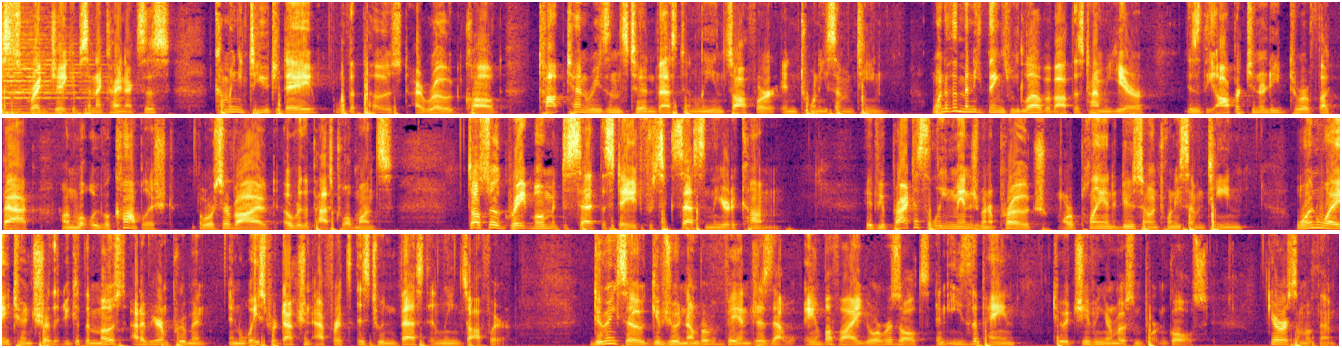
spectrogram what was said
This is Greg Jacobson at KaiNexus coming to you today with a post I wrote called Top 10 Reasons to Invest in Lean Software in 2017. One of the many things we love about this time of year is the opportunity to reflect back on what we've accomplished or survived over the past 12 months. It's also a great moment to set the stage for success in the year to come. If you practice the lean management approach or plan to do so in 2017, one way to ensure that you get the most out of your improvement and waste reduction efforts is to invest in lean software. Doing so gives you a number of advantages that will amplify your results and ease the pain to achieving your most important goals. Here are some of them.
